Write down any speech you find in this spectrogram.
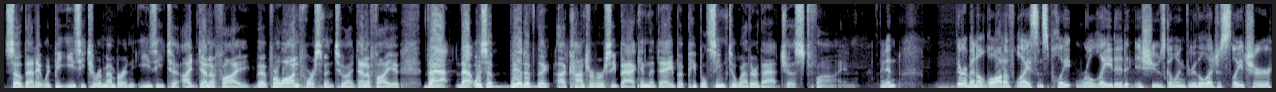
so that it would be easy to remember and easy to identify the, for law enforcement to identify you. That that was a bit of the uh, controversy back in the day, but people seem to weather that just fine. And there have been a lot of license plate related issues going through the legislature.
